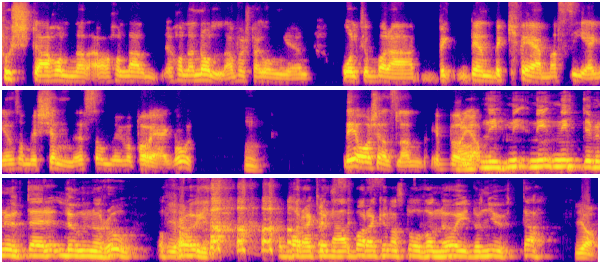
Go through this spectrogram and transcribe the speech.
första hålla, hålla, hålla nollan första gången och liksom bara be, den bekväma segern som det kändes som vi var på väg mot. Mm. Det var känslan i början. Ja, 90 minuter lugn och ro och fröjd. Och bara kunna, bara kunna stå och vara nöjd och njuta. Ja.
